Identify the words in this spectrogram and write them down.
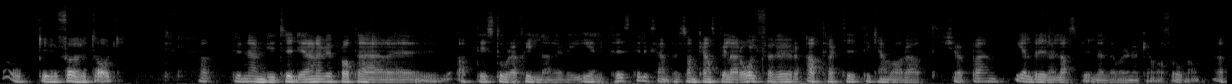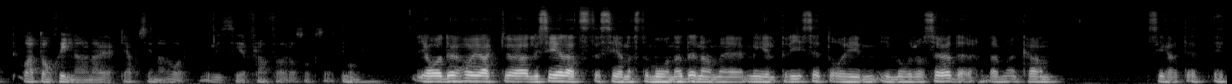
och eh, företag. Ja, du nämnde ju tidigare när vi pratade här eh, att det är stora skillnader i elpris till exempel som kan spela roll för hur attraktivt det kan vara att köpa en eldriven lastbil eller vad det nu kan vara frågan om. Att, och att de skillnaderna ökar på senare år och vi ser framför oss också. Mm. Ja, det har ju aktualiserats de senaste månaderna med, med elpriset då i, i norr och söder där man kan se att ett, ett,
